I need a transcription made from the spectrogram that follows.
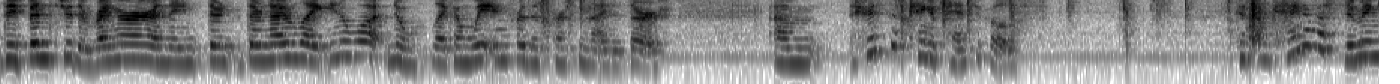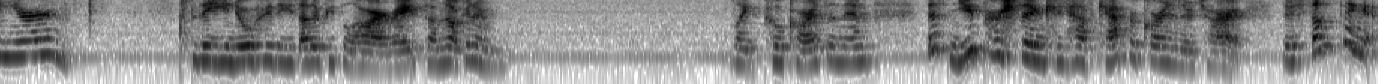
they've been through the ringer and they they're they're now like you know what no like i'm waiting for the person that i deserve um who's this king of pentacles because i'm kind of assuming here that you know who these other people are right so i'm not gonna like pull cards on them. This new person could have Capricorn in their chart. There's something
